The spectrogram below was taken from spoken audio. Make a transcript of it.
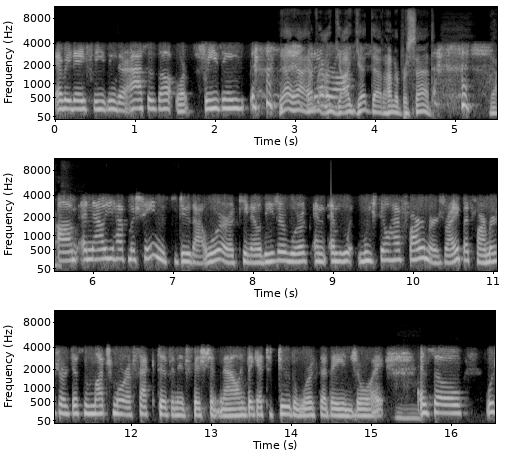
every day freezing their asses off or freezing. Yeah, yeah, I, I, get that 100%. Yeah. Um, and now you have machines to do that work. You know, these are work, and, and we still have farmers, right? But farmers are just much more effective and efficient now, and they get to do the work that they enjoy. Mm-hmm. And so we're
